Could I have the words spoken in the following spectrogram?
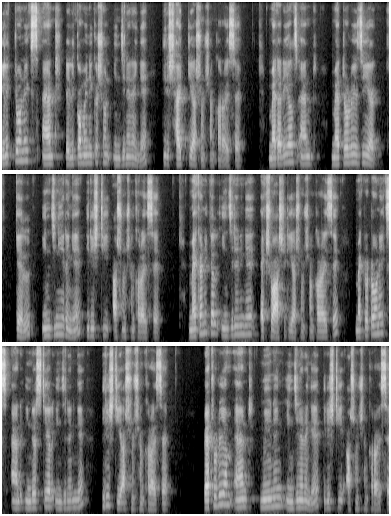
ইলেকট্রনিক্স অ্যান্ড টেলিকমিউনিকেশন ইঞ্জিনিয়ারিংয়ে ষাটটি আসন সংখ্যা রয়েছে ম্যাটারিয়ালস অ্যান্ড মেট্রোলজিক্যাল ইঞ্জিনিয়ারিংয়ে তিরিশটি আসন সংখ্যা রয়েছে। মেকানিক্যাল ইঞ্জিনিয়ারিংয়ে একশো আশিটি আসন সংখ্যা রয়েছে। মেক্রোটনিক্স অ্যান্ড ইন্ডাস্ট্রিয়াল ইঞ্জিনিয়ারিংয়ে তিরিশটি আসন সংখ্যা রয়েছে। পেট্রোলিয়াম অ্যান্ড মিনিং ইঞ্জিনিয়ারিংয়ে তিরিশটি আসন সংখ্যা রয়েছে।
